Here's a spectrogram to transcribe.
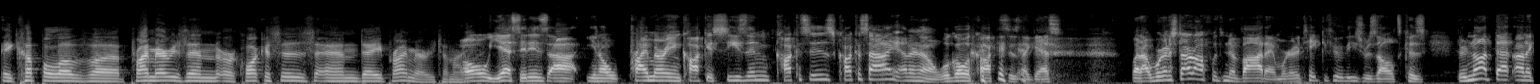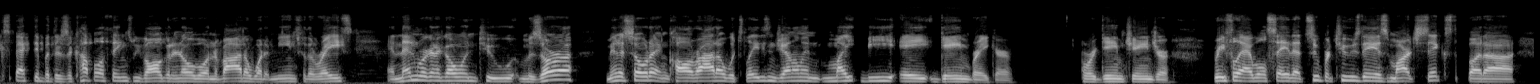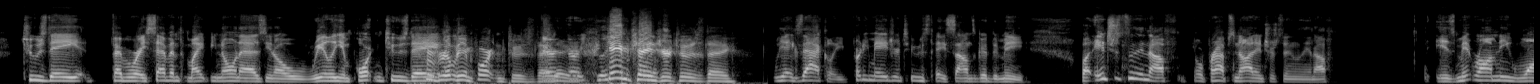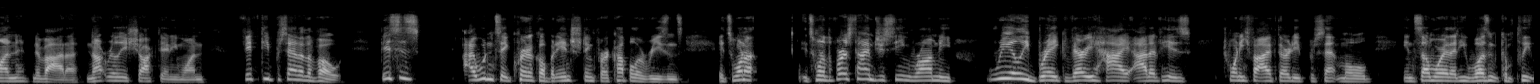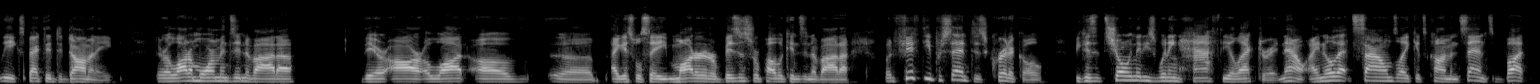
a couple of uh, primaries and or caucuses and a primary tonight. Oh yes, it is. Uh, you know, primary and caucus season. Caucuses, caucusi. I don't know. We'll go with caucuses, I guess. But uh, we're going to start off with Nevada, and we're going to take you through these results because they're not that unexpected. But there's a couple of things we've all got to know about Nevada, what it means for the race, and then we're going to go into Missouri, Minnesota, and Colorado, which, ladies and gentlemen, might be a game breaker or a game changer. Briefly, I will say that Super Tuesday is March 6th, but uh, Tuesday, February 7th, might be known as you know really important Tuesday. really important Tuesday. Very, very Game changer Tuesday. Yeah, exactly. Pretty major Tuesday sounds good to me. But interestingly enough, or perhaps not interestingly enough, is Mitt Romney won Nevada. Not really a shock to anyone. 50% of the vote. This is I wouldn't say critical, but interesting for a couple of reasons. It's one of it's one of the first times you're seeing Romney really break very high out of his 25 30% mold in somewhere that he wasn't completely expected to dominate. There are a lot of Mormons in Nevada. There are a lot of uh, I guess we'll say moderate or business Republicans in Nevada, but 50% is critical because it's showing that he's winning half the electorate. Now, I know that sounds like it's common sense, but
